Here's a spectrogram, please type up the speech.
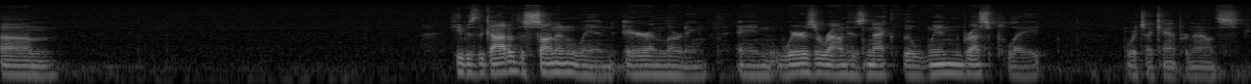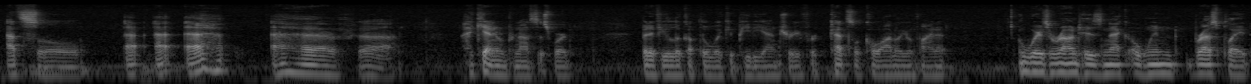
Um, he was the god of the sun and wind, air and learning, and wears around his neck the wind breastplate, which I can't pronounce. Etzel. Uh, uh, uh, I can't even pronounce this word. But if you look up the Wikipedia entry for Quetzalcoatl, you'll find it. Who wears around his neck a wind breastplate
